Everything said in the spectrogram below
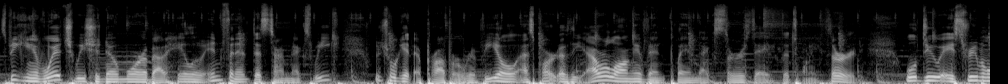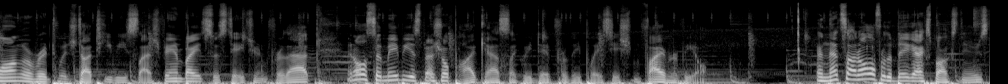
Speaking of which, we should know more about Halo Infinite this time next week, which will get a proper reveal as part of the hour long event planned next Thursday, the 23rd. We'll do a stream along over at twitch.tv slash fanbyte, so stay tuned for that, and also maybe a special podcast like we did for the PlayStation 5 reveal. And that's not all for the big Xbox news.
